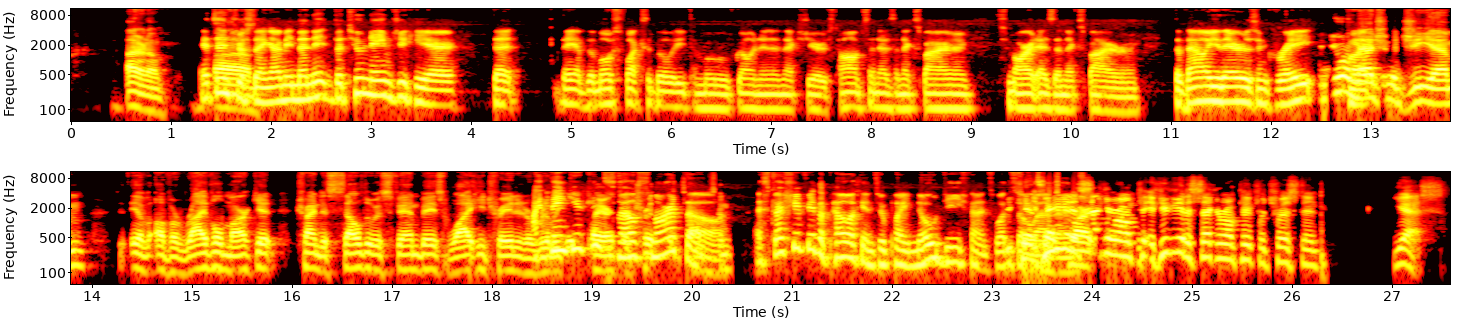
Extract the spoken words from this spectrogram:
I don't know. It's Um, interesting. I mean, the the two names you hear that they have the most flexibility to move going into next year is Thompson as an expiring Smart as an expiring. The value there isn't great. Can you but- imagine a GM of, of a rival market trying to sell to his fan base why he traded a I really think good you can sell Tristan Smart though, especially if you're the Pelicans who play no defense can't If you get a second round, if you could get a second round pick for Tristan, yes.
